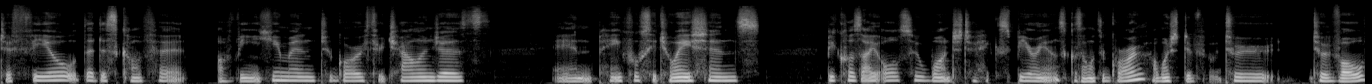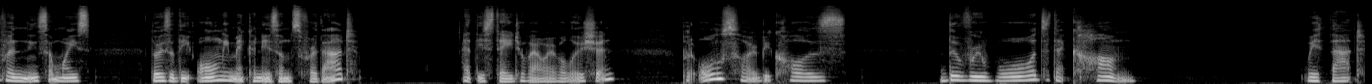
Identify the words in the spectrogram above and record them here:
to feel the discomfort of being human, to go through challenges and painful situations, because I also want to experience, because I want to grow, I want to, to, to evolve. And in some ways, those are the only mechanisms for that at this stage of our evolution, but also because the rewards that come with that,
